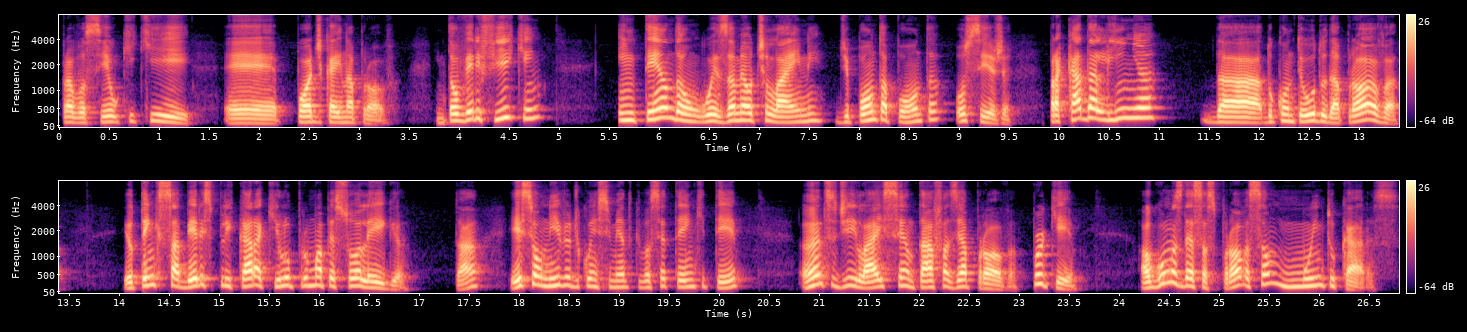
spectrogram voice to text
para você o que, que é, pode cair na prova. Então verifiquem, entendam o exame outline de ponta a ponta, ou seja, para cada linha da, do conteúdo da prova, eu tenho que saber explicar aquilo para uma pessoa leiga, tá? Esse é o nível de conhecimento que você tem que ter antes de ir lá e sentar fazer a prova. Por quê? Algumas dessas provas são muito caras.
